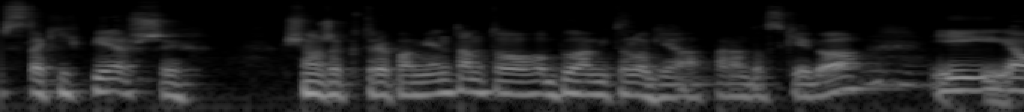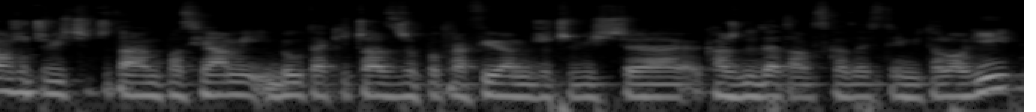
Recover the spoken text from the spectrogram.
z takich pierwszych książek, które pamiętam, to była mitologia Parandowskiego i ją rzeczywiście czytałem pasjami i był taki czas, że potrafiłem rzeczywiście każdy detal wskazać z tej mitologii.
